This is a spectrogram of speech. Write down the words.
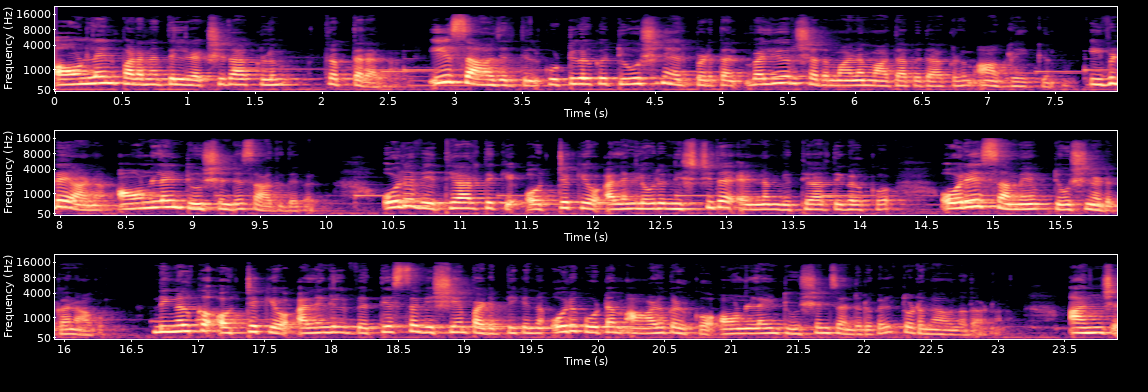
ഓൺലൈൻ പഠനത്തിൽ രക്ഷിതാക്കളും തൃപ്തരല്ല. ഈ സാഹചര്യത്തിൽ കുട്ടികൾക്ക് ട്യൂഷൻ ഏർപ്പെടുത്താൻ വലിയൊരു ശതമാനം മാതാപിതാക്കളും ആഗ്രഹിക്കുന്നു. ഇവിടെയാണ് ഓൺലൈൻ ട്യൂഷന്റെ സാധ്യതകൾ. ഒരു വിദ്യാർത്ഥിക്ക് ഒറ്റയ്ക്കോ അല്ലെങ്കിൽ ഒരു നിശ്ചിത എണ്ണം വിദ്യാർത്ഥികൾക്കോ ഒരേ സമയം ട്യൂഷൻ എടുക്കാനാകും. നിങ്ങൾക്ക് ഒറ്റയ്ക്കോ അല്ലെങ്കിൽ വ്യത്യസ്ത വിഷയം പഠിപ്പിക്കുന്ന ഒരു കൂട്ടം ആളുകൾക്കോ ഓൺലൈൻ ട്യൂഷൻ സെന്ററുകൾ തുടങ്ങാവുന്നതാണ്. അഞ്ച്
